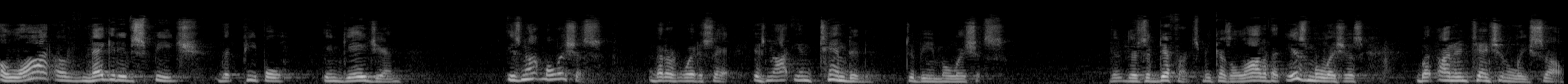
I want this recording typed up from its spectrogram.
a lot of negative speech that people engage in is not malicious. Better way to say it is not intended to be malicious. There's a difference because a lot of it is malicious, but unintentionally so.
